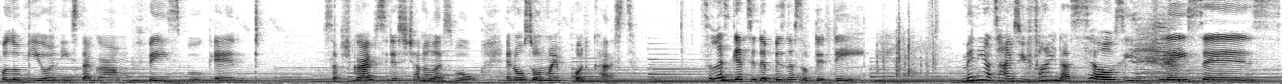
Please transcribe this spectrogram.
follow me on Instagram, Facebook, and subscribe to this channel as well and also on my podcast. So let's get to the business of the day. Many a times we find ourselves in places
